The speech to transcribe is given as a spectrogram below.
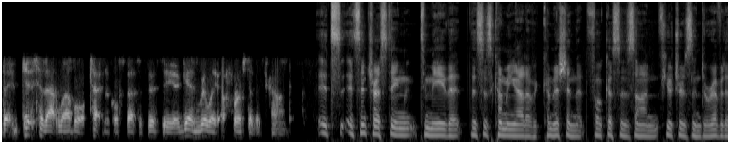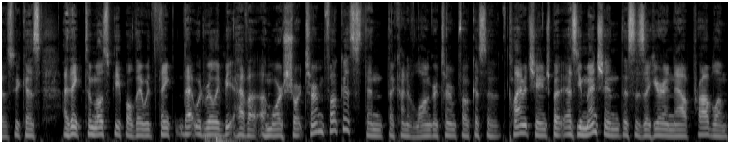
that get to that level of technical specificity. Again, really a first of its kind. It's it's interesting to me that this is coming out of a commission that focuses on futures and derivatives because I think to most people they would think that would really be have a, a more short term focus than the kind of longer term focus of climate change. But as you mentioned, this is a here and now problem,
